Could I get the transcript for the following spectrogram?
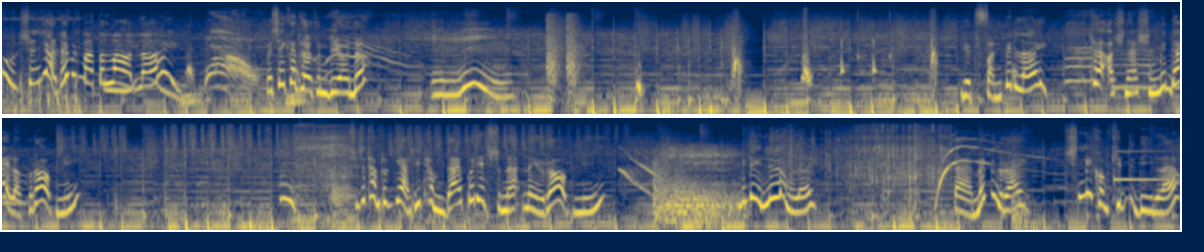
ว ฉันอยากได้มันมาตลอดเลย Wow! ไม่ใช่แค่เธอคนเดียวนะหยุดฝันไปเลย เธอเอาชนะฉันไม่ได้หรอกรอบนี้ ฉันจะทำทุกอย่างที่ทำได้เพื่อที่จะชนะในรอบนี้ ไม่ได้เรื่องเลย แต่ไม่เป็นไร ฉันมีความคิดดีๆแล้ว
